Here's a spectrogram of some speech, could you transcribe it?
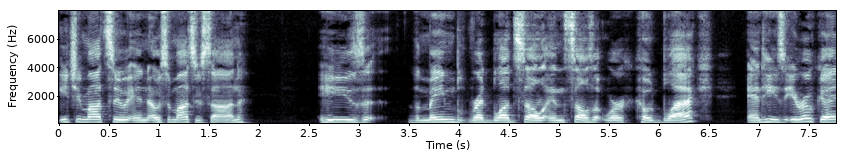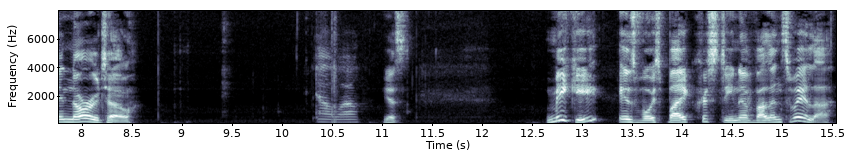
Ichimatsu in Osomatsu-san. He's the main red blood cell in Cells at Work Code Black, and he's Iruka in Naruto. Oh wow. Yes. Miki is voiced by Cristina Valenzuela.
